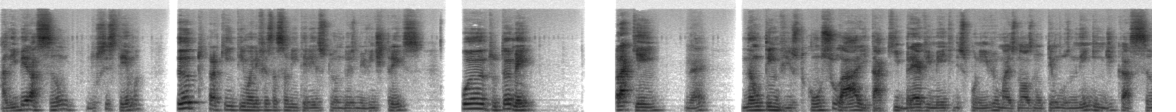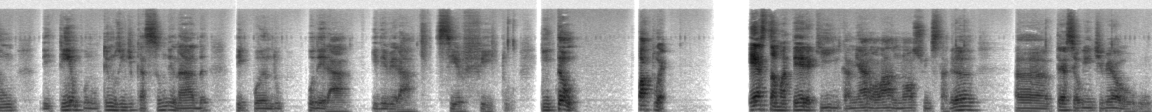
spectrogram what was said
a liberação do sistema, tanto para quem tem manifestação de interesse do ano 2023, quanto também para quem né, não tem visto consular e está aqui brevemente disponível, mas nós não temos nem indicação de tempo, não temos indicação de nada de quando poderá e deverá ser feito. Então, fato é, esta matéria que encaminharam lá no nosso Instagram. Uh, até se alguém tiver o, o,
